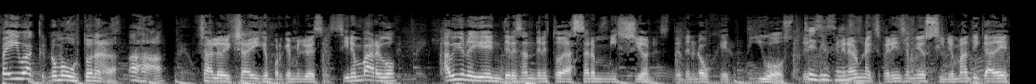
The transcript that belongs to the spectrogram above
Payback no me gustó nada. Ajá. Ya lo ya dije por qué mil veces. Sin embargo, había una idea interesante en esto de hacer misiones, de tener objetivos, de, Sí, sí, de sí. generar una experiencia medio cinemática de,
